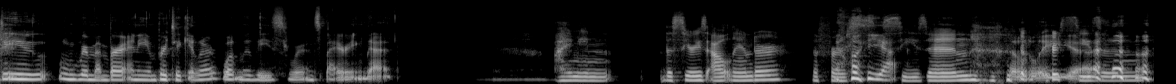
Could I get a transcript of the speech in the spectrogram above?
Do you remember any in particular? What movies were inspiring that? I mean, the series Outlander, the first oh, yeah. season, totally first yeah. season,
